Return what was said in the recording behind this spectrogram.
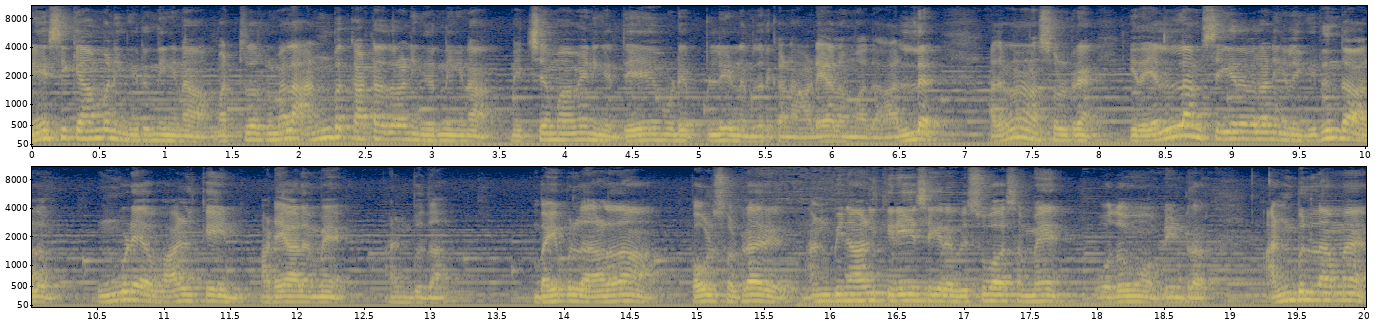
நேசிக்காமல் நீங்கள் இருந்தீங்கன்னா மற்றவர்கள் மேலே அன்பை காட்டாதெல்லாம் நீங்கள் இருந்தீங்கன்னா நிச்சயமாகவே நீங்கள் தேவனுடைய பிள்ளை என்பதற்கான அடையாளம் அது அல்ல. அதெல்லாம் நான் சொல்கிறேன் இதையெல்லாம் செய்கிறவர்களாக நீங்கள் இருந்தாலும் உங்களுடைய வாழ்க்கையின் அடையாளமே அன்பு தான் பைபிள் அதனால தான் பவுல் சொல்கிறாரு அன்பினால் கிரியை செய்கிற விசுவாசமே உதவும் அப்படின்றார். அன்பு இல்லாமல்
